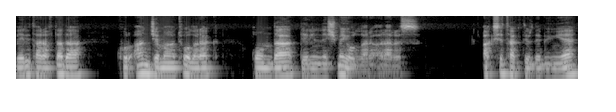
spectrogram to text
beri tarafta da Kur'an cemaati olarak onda derinleşme yolları ararız. Aksi takdirde bünye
